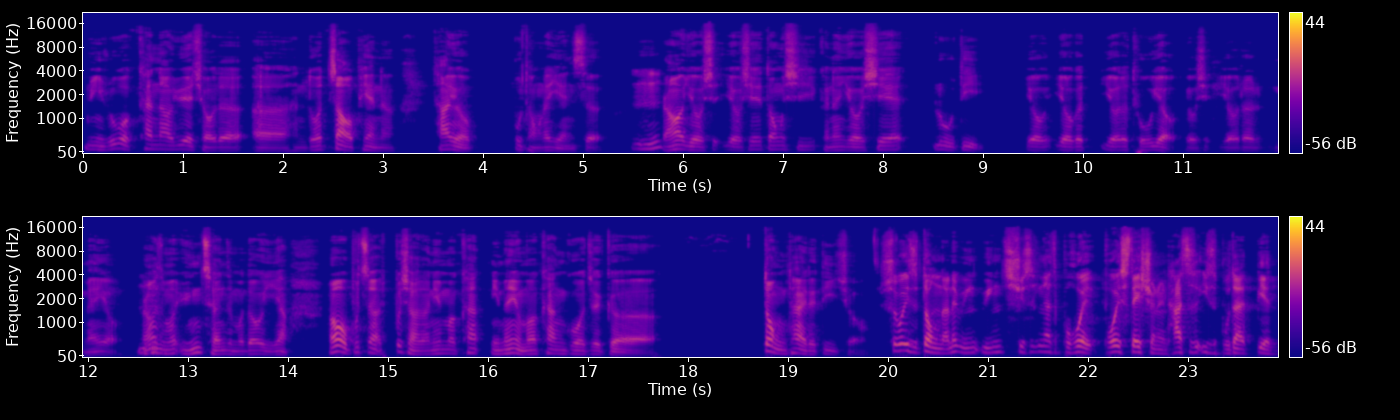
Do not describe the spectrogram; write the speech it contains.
你如果看到月球的呃很多照片呢，它有不同的颜色，嗯，然后有些有些东西可能有些陆地有有个有的图有，有些有的没有，然后嗯什么云层怎么都一样。然后我不知道不晓得你有没有看，你们有没有看过这个动态的地球？是会一直动的。那云云其实应该是不会不会 stationary，它是一直不在变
